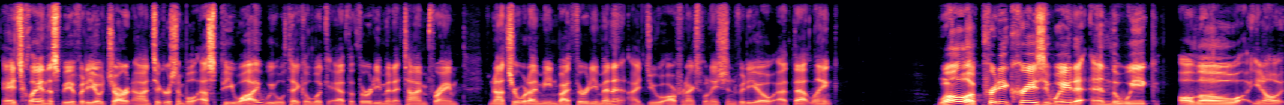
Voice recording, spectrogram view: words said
Hey, it's Clay, and this will be a video chart on ticker symbol SPY. We will take a look at the 30 minute time frame. If not sure what I mean by 30 minute, I do offer an explanation video at that link. Well, a pretty crazy way to end the week, although, you know,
